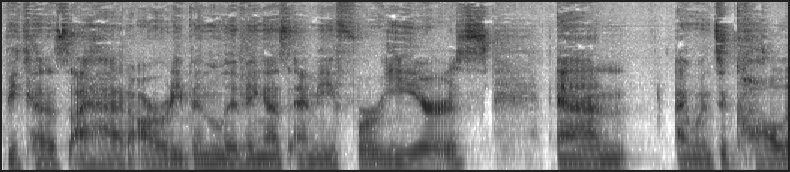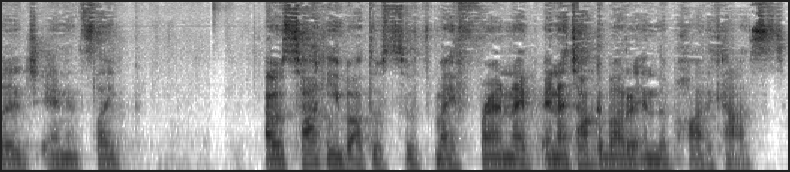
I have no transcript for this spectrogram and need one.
because I had already been living as Emmy for years. And I went to college, and it's like, I was talking about this with my friend, and I, and I talk about it in the podcast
